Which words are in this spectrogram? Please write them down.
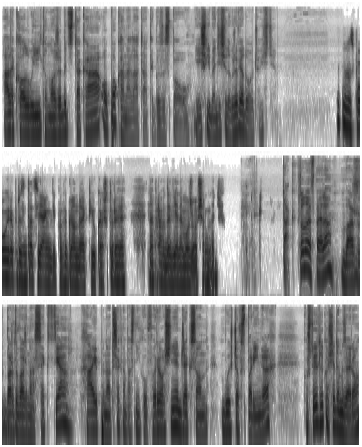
ale Colwill to może być taka opoka na lata tego zespołu, jeśli będzie się dobrze wiodło oczywiście. Zespołu i reprezentacji Anglii wygląda jak piłkarz, który naprawdę wiele może osiągnąć. Tak, kto do FPL-a? bardzo ważna sekcja. Hype na trzech napastników rośnie. Jackson błyszcza w sparingach. Kosztuje tylko 7-0.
